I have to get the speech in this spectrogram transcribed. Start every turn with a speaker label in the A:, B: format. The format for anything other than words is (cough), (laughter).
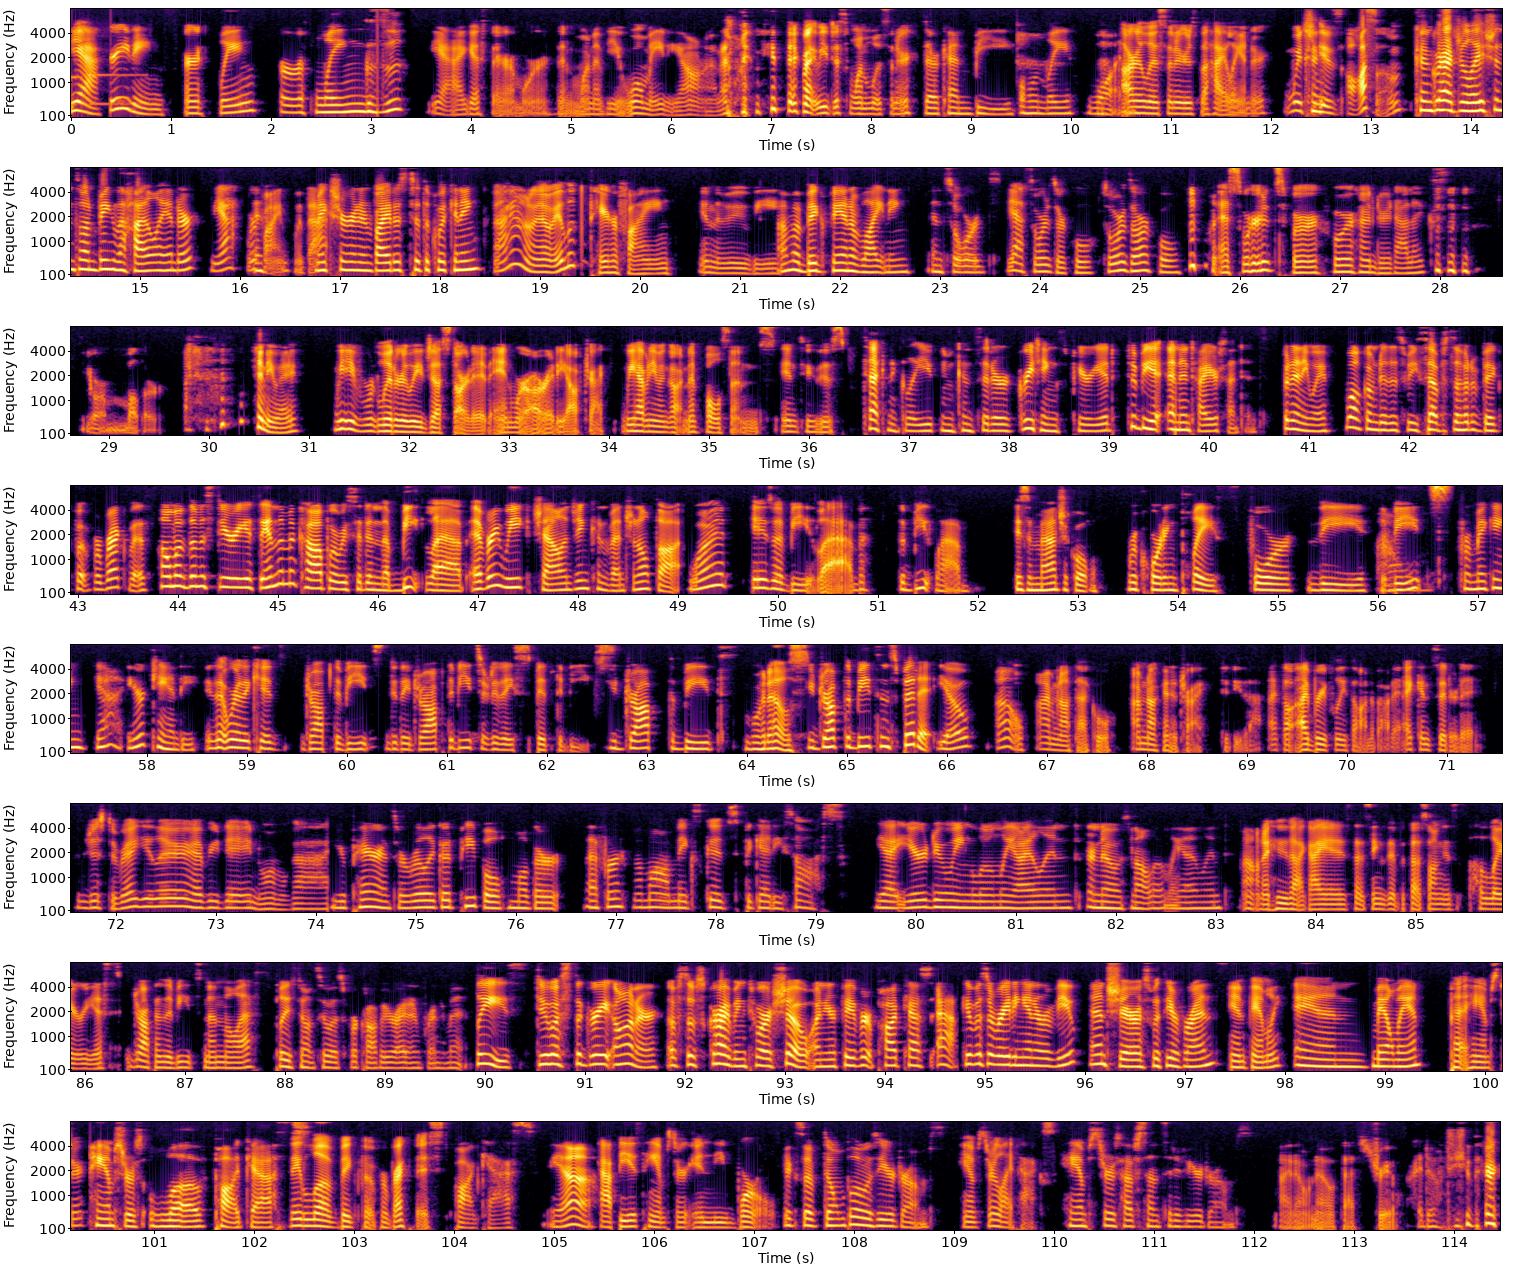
A: Yeah. Greetings, Earthling.
B: Earthlings.
A: Yeah, I guess there are more than one of you. Well, maybe. I don't know. There might be, there might be just one listener.
B: There can be only one.
A: Our listener is the Highlander, which
B: Con-
A: is awesome.
B: Congratulations on being the Highlander.
A: Yeah, we're
B: And
A: fine with that.
B: Make sure and invite us to the quickening.
A: I don't know. It looked terrifying in the movie.
B: I'm a big fan of lightning and swords.
A: yeah, swords are cool.
B: Swords are cool. (laughs)
A: S words for 400, Alex. (laughs)
B: Your mother. (laughs)
A: anyway, we've literally just started and we're already off track. We haven't even gotten a full sentence into this.
B: Technically, you can consider greetings period to be an entire sentence. But anyway, welcome to this week's (laughs) episode of Bigfoot for Breakfast, home of the mysterious and the macabre, where we sit in the Beat Lab every week, challenging conventional thought.
A: What is a beat lab?
B: The Beat Lab is a magical recording place for the
A: The oh. beats?
B: for making yeah ear candy.
A: Is that where the kids drop the beats? Do they drop the beats or do they spit the beats?
B: You drop the beats,
A: what else?
B: you drop the beats and spit it, yo.
A: Oh, I'm not that cool. I'm not going to try to do that. I thought, I briefly thought about it. I considered it. I'm just a regular, everyday, normal guy.
B: Your parents are really good people, mother effer.
A: My mom makes good spaghetti sauce.
B: Yeah, you're doing Lonely Island. Or no, it's not Lonely Island.
A: I don't know who that guy is that sings it, but that song is hilarious. Dropping the beats nonetheless.
B: Please don't sue us for copyright infringement. Please do us the great honor of subscribing to our show on your favorite podcast app. Give us a rating and a review and share us with your friends.
A: And family.
B: And mailman,
A: Pet hamster.
B: hamsters love podcasts.
A: They love Bigfoot for Breakfast podcasts.
B: yeah.
A: Happiest hamster in the world.
B: Except don't blow his eardrums.
A: Hamster life hacks.
B: Hamsters have sensitive eardrums.
A: I don't know if that's true.
B: I don't (laughs) either.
